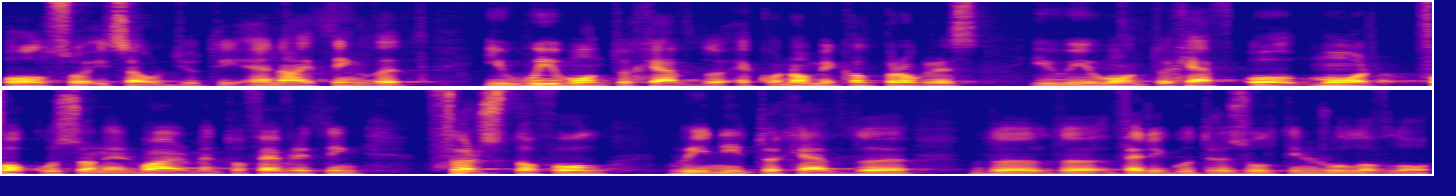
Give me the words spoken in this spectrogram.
Also it's our duty. And I think that if we want to have the economical progress, if we want to have all, more focus on environment of everything, first of all, we need to have the, the, the very good result in rule of law.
